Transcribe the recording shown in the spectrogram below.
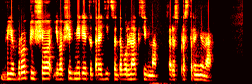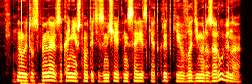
в Европе еще и вообще в мире эта традиция довольно активно распространена. Ну и тут вспоминаются, конечно, вот эти замечательные советские открытки Владимира Зарубина,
